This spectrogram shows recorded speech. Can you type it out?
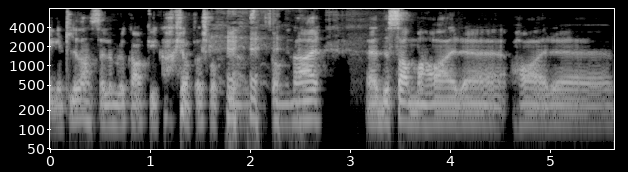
egentlig, da, selv om Lukaku ikke akkurat har slått i denne sesongen her. Eh, det samme har, eh, har eh,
